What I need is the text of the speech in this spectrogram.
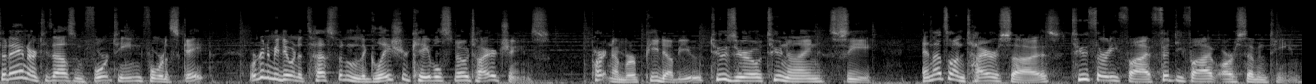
Today in our 2014 Ford Escape, we're going to be doing a test fit on the Glacier Cable Snow Tire Chains, part number PW2029C, and that's on tire size 235-55R17.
